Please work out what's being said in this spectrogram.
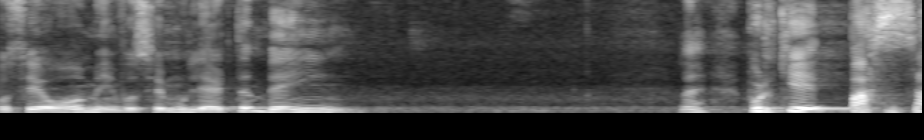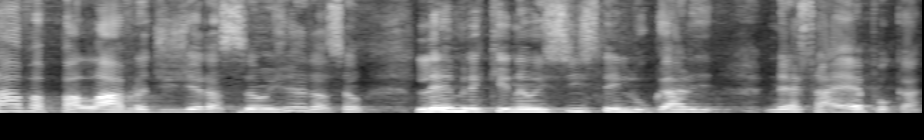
Você é homem, você é mulher também. né? porque passava a palavra de geração em geração. Lembrem que não existem lugares, nessa época,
